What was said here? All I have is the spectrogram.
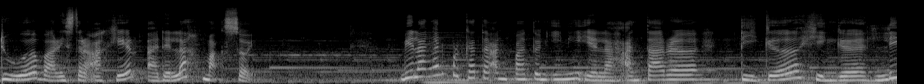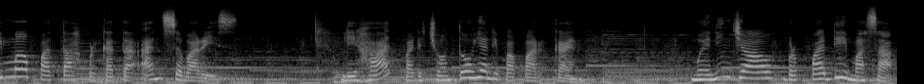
dua baris terakhir adalah maksud. Bilangan perkataan pantun ini ialah antara tiga hingga lima patah perkataan sebaris. Lihat pada contoh yang dipaparkan. Meninjau berpadi masak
